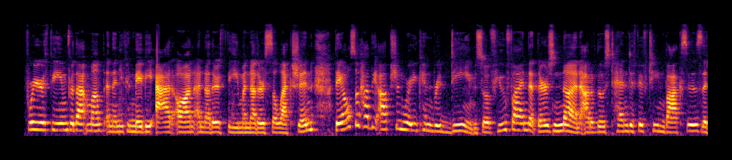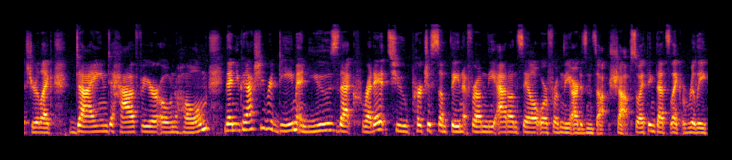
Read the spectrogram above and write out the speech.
for your theme for that month and then you can maybe add on another theme another selection they also have the option where you can redeem so if you find that there's none out of those 10 to 15 boxes that you're like dying to have for your own home, then you can actually redeem and use that credit to purchase something from the add-on sale or from the artisan shop. So I think that's like a really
